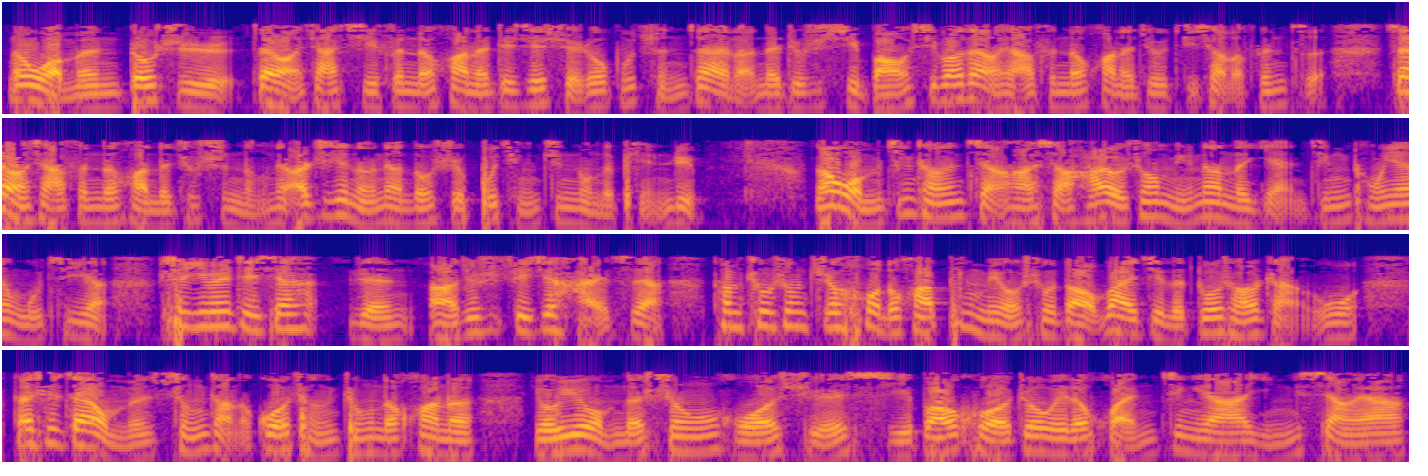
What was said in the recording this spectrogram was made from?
那我们都是再往下细分的话呢，这些血肉不存在了，那就是细胞。细胞再往下分的话呢，就极小的分子。再往下分的话呢，就是能量。而这些能量都是不停振动的频率。那我们经常讲哈，小孩有双明亮的眼睛，童言无忌啊，是因为这些人啊，就是这些孩子呀，他们出生之后的话，并没有受到外界的多少染污，但是在我们生长的过程中的话呢，由于我们的生活、学习，包括周围。的环境呀，影响呀，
